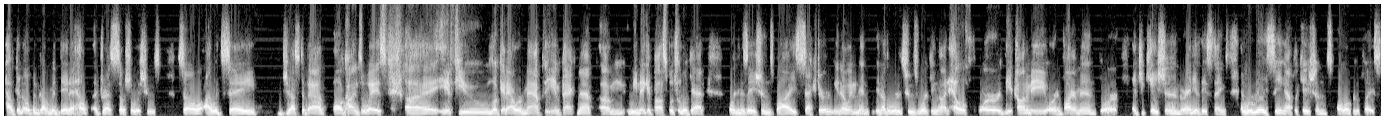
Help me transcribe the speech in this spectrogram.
how can open government data help address social issues? So I would say just about all kinds of ways. Uh, if you look at our map, the impact map, um, we make it possible to look at organizations by sector, you know, and, in other words, who's working on health or the economy or environment or education or any of these things. And we're really seeing applications all over the place,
